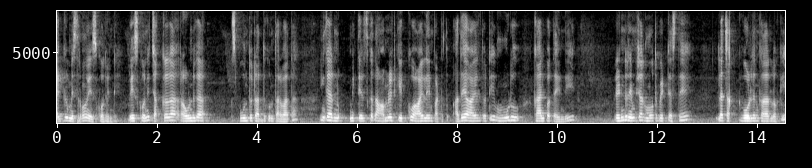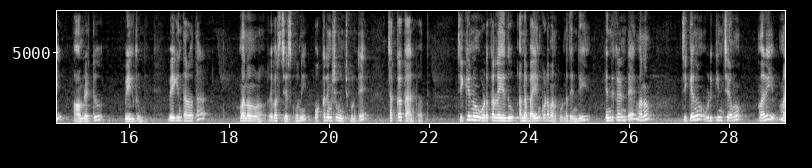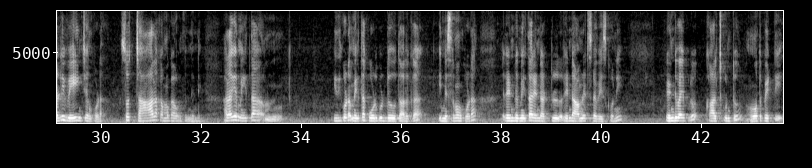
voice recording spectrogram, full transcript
ఎగ్ మిశ్రమం వేసుకోవాలండి. వేసుకొని చక్కగా రౌండ్గా స్పూన్తో అద్దుకున్న తర్వాత ఇంకా మీకు తెలుసు కదా ఆమ్లెట్కి ఎక్కువ ఆయిల్ ఏం పట్టదు. అదే ఆయిల్ తోటి మూడు కాలిపోతాయండి. రెండు నిమిషాలు మూత పెట్టేస్తే ఇలా చక్క గోల్డెన్ కలర్లోకి ఆమ్లెట్ వేగుతుంది. వేగిన తర్వాత మనం రివర్స్ చేసుకొని ఒక్క నిమిషం ఉంచుకుంటే చక్కగా కాలిపోద్ది. చికెన్ ఉడకలేదు అన్న భయం కూడా మనకు ఉండదండి. ఎందుకంటే మనం చికెన్ ఉడికించాము మరి మళ్ళీ వేయించాము కూడా. సో చాలా కమ్మగా ఉంటుందండి. అలాగే మిగతా ఇది కూడా మిగతా కోడిగుడ్డు తాలూకా ఈ మిశ్రమం కూడా రెండు మిగతా రెండు అట్లు రెండు ఆమ్లెట్స్లో వేసుకొని రెండు వైపులు కాల్చుకుంటూ మూత పెట్టి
